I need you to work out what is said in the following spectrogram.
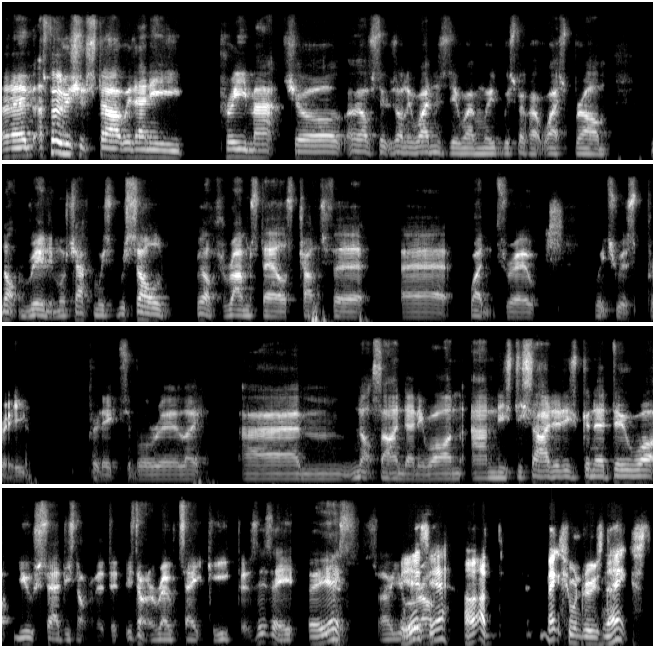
um, I suppose we should start with any pre-match, or obviously it was only Wednesday when we, we spoke about West Brom. Not really much happened. We, we sold, well, Ramsdale's transfer uh, went through, which was pretty predictable, really. Um, not signed anyone, and he's decided he's going to do what you said he's not going to do. He's not going to rotate keepers, is he? He is. So you He is, yeah. I, I, makes you wonder who's next.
